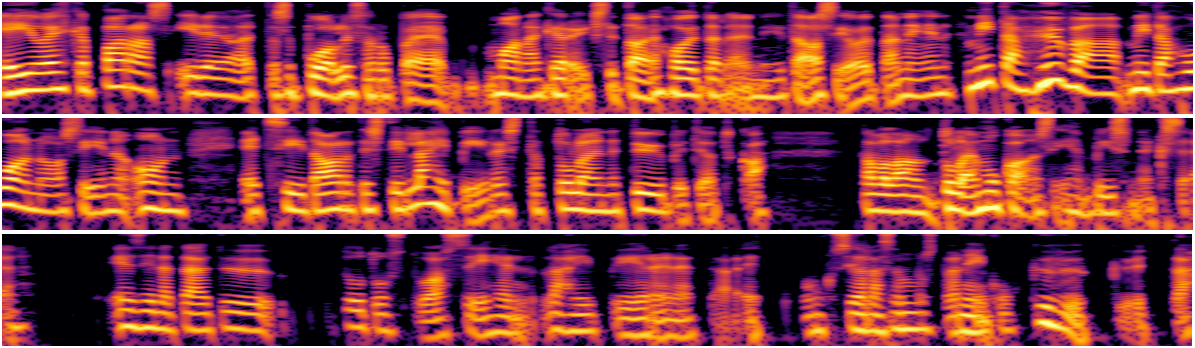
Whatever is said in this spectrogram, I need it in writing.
ei ole ehkä paras idea, että se puoliso rupeaa manageriksi tai hoitelee niitä asioita. Niin mitä hyvää, mitä huonoa siinä on, että siitä artistin lähipiiristä tulee ne tyypit, jotka tavallaan tulee mukaan siihen bisnekseen? Ensinnä täytyy tutustua siihen lähipiiriin, että, että onko siellä semmoista niin kuin kyvykkyyttä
